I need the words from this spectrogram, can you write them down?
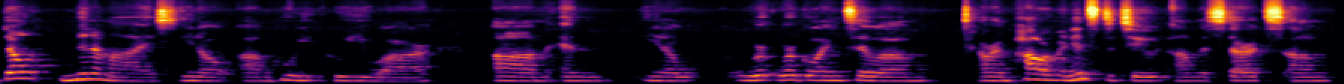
don't minimize you know um, who, who you are. And you know we're, we're going to our Empowerment Institute um, that starts um,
